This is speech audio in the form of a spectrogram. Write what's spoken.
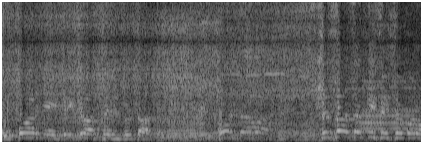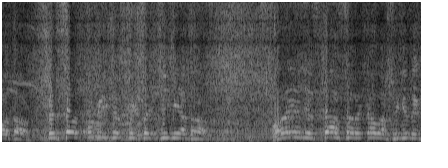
У парня и прекрасные результаты. Вот давайте. 16 тысяч оборотов, 600 кубических сантиметров, в районе 140 лошадиных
